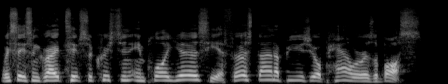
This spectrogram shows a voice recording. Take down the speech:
We see some great tips for Christian employers here. First, don't abuse your power as a boss.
